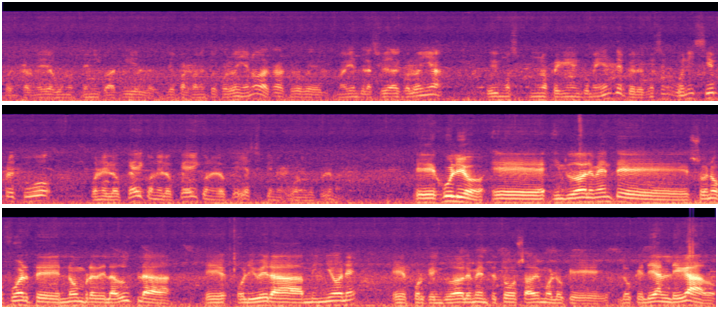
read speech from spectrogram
por intermedio de algunos técnicos aquí del departamento de Colonia, ¿no? acá creo que más bien de la ciudad de Colonia, tuvimos unos pequeños inconvenientes, pero el Consejo Juvenil siempre estuvo con el ok, con el ok, con el ok, así que no hubo ningún problema. Eh, Julio, eh, indudablemente sonó fuerte el nombre de la dupla eh, Olivera Miñone porque indudablemente todos sabemos lo que, lo que le han legado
